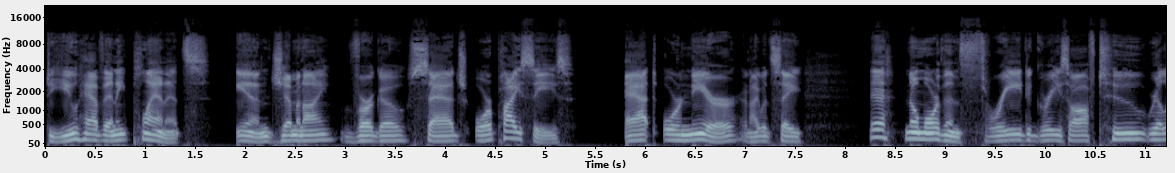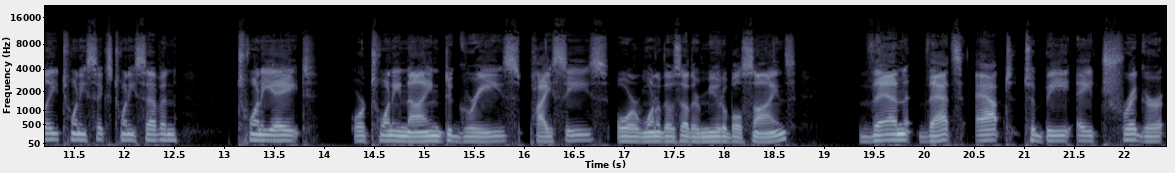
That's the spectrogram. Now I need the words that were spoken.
Do you have any planets in Gemini, Virgo, Sag, or Pisces at or near, and I would say eh, no more than 3 degrees off, 2 really, 26, 27, 28 or 29 degrees Pisces or one of those other mutable signs? then that's apt to be a trigger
